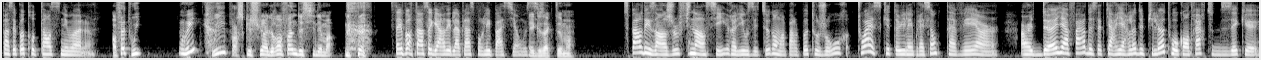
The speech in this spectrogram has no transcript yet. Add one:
Passais pas trop de temps au cinéma, là? En fait, oui. Oui? Oui, parce que je suis un grand fan de cinéma. C'est important de se garder de la place pour les passions aussi. Exactement. Tu parles des enjeux financiers reliés aux études, on n'en parle pas toujours. Toi, est-ce que tu as eu l'impression que tu avais un, deuil à faire de cette carrière-là de pilote ou au contraire, tu te disais que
